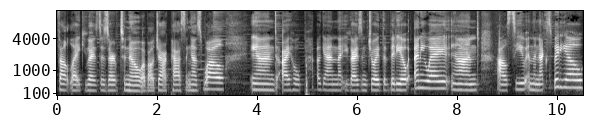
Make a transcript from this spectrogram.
felt like you guys deserve to know about Jack passing as well and I hope again that you guys enjoyed the video anyway and I'll see you in the next video.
